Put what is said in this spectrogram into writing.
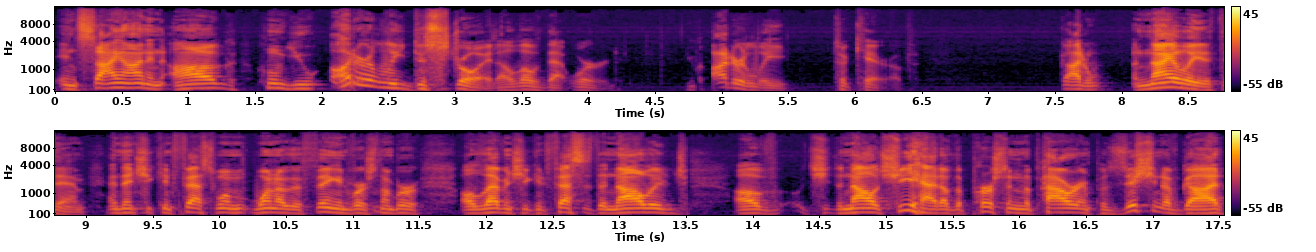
in Sihon and Og, whom you utterly destroyed. I love that word. You utterly took care of. God annihilated them. And then she confessed one, one other thing in verse number 11. She confesses the knowledge of the knowledge she had of the person, and the power, and position of God.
